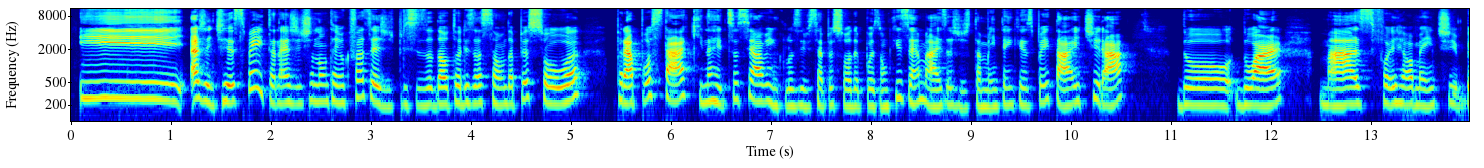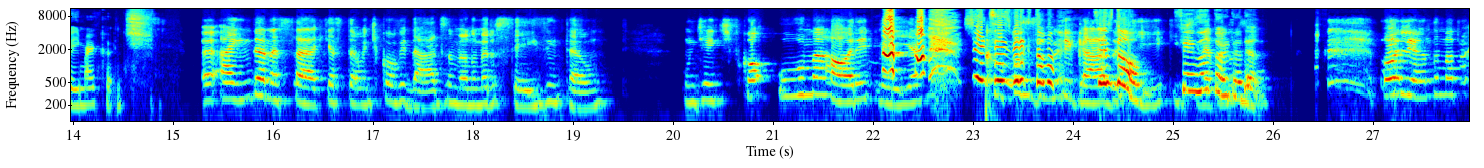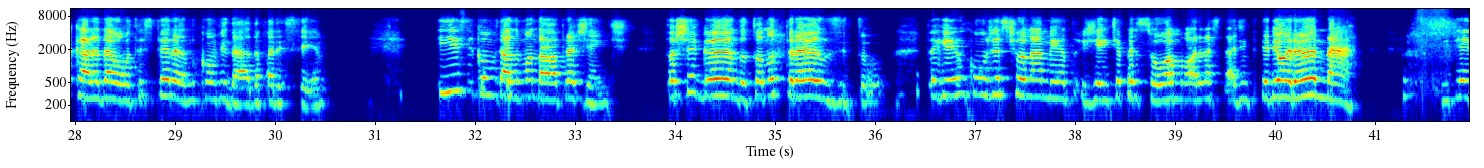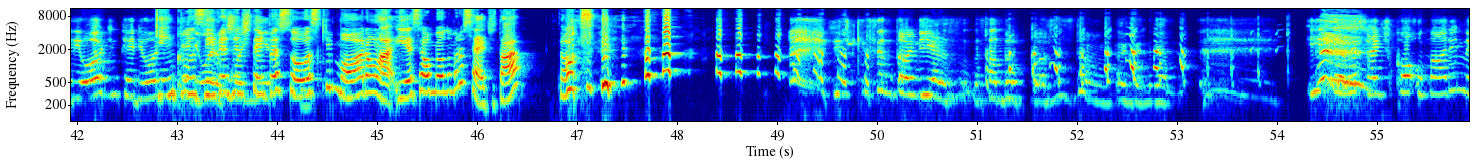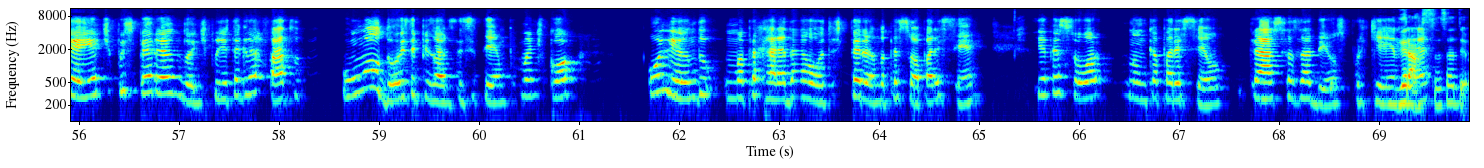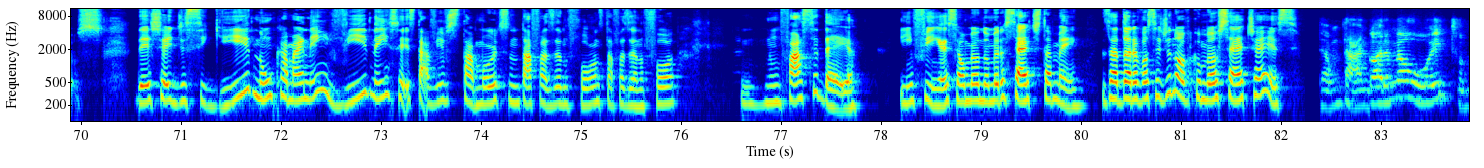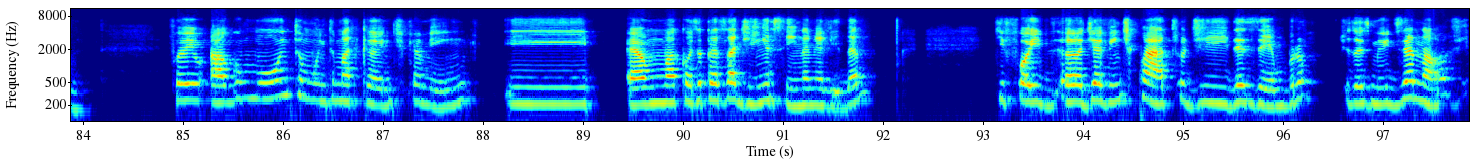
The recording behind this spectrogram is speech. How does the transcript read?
E a gente respeita, né? A gente não tem o que fazer. A gente precisa da autorização da pessoa para postar aqui na rede social. Inclusive, se a pessoa depois não quiser mais, a gente também tem que respeitar e tirar do, do ar, mas foi realmente bem marcante. É, ainda nessa questão de convidados, o meu número 6, então. Um dia a gente ficou uma hora e meia. gente, vocês viram que estão. Vocês não estão entendendo. Olhando uma pra cara da outra, esperando o convidado aparecer. E esse convidado mandava pra gente. Tô chegando, tô no trânsito. Peguei um congestionamento. Gente, a pessoa mora na cidade interiorana. Interior de interior de Inclusive, interior, a gente tem pessoas que moram lá. E esse é o meu número 7, tá? Então, assim... gente, que sintonia dessa dupla. Vocês estão entendendo? E a gente ficou uma hora e meia, tipo, esperando. A gente podia ter gravado um ou dois episódios nesse tempo, mas a gente ficou olhando uma para a cara da outra, esperando a pessoa aparecer. E a pessoa nunca apareceu. Graças a Deus, porque. Né? Graças a Deus. Deixei de seguir, nunca mais nem vi, nem sei se está vivo, se está morto, se não está fazendo fone, se está fazendo fone. Não faço ideia. Enfim, esse é o meu número 7 também. Isadora, você de novo, que o meu 7 é esse. Então tá, agora o meu 8 foi algo muito, muito marcante para mim. E é uma coisa pesadinha, assim, na minha vida, que foi uh, dia 24 de dezembro de 2019,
